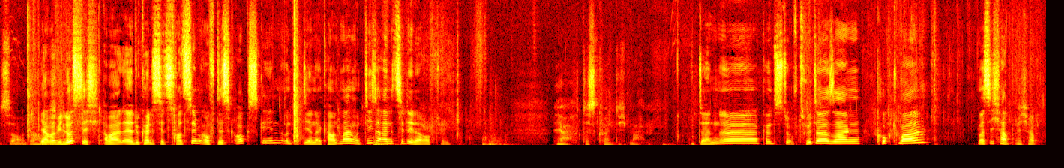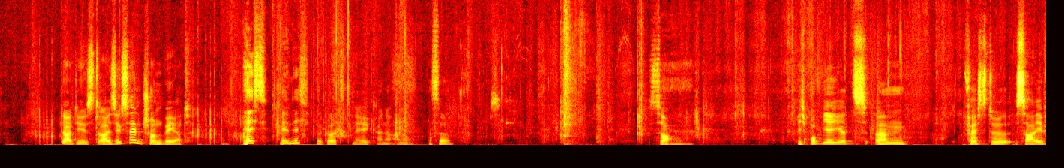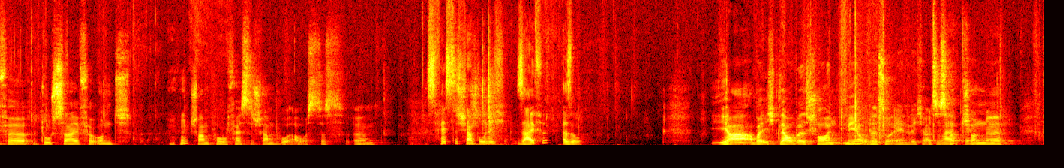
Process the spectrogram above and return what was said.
so, Ja, aber wie lustig. Aber äh, du könntest jetzt trotzdem auf Discogs gehen und dir einen Account machen und diese eine CD darauf tun. ja, das könnte ich machen. Und dann äh, könntest du auf Twitter sagen, guckt mal, was ich habe. Ich habe. Da, die ist 30 Cent schon wert. Echt? Mehr nicht? Oh Gott. Nee, keine Ahnung. Achso. So. Ich probiere jetzt ähm, feste Seife, Duschseife und Shampoo, festes Shampoo aus. Das, ähm, Ist festes Shampoo nicht Seife? Also, ja, aber ich glaube, es schäumt mehr oder so ähnlich. Also es Ah, hat okay. schon eine,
